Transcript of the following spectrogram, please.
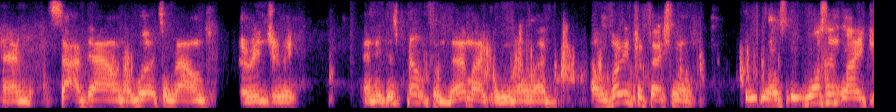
And I sat her down, I worked around her injury. And it just built from there, Michael. You know, I, I was very professional. It, was, it wasn't like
